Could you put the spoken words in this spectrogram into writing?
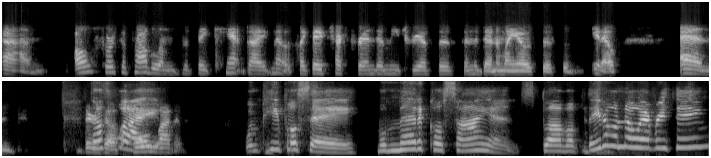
um, all sorts of problems that they can't diagnose. Like they checked for endometriosis and adenomyosis, and you know, and there's That's a whole lot of. When people say, "Well, medical science," blah blah, they mm-hmm. don't know everything.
